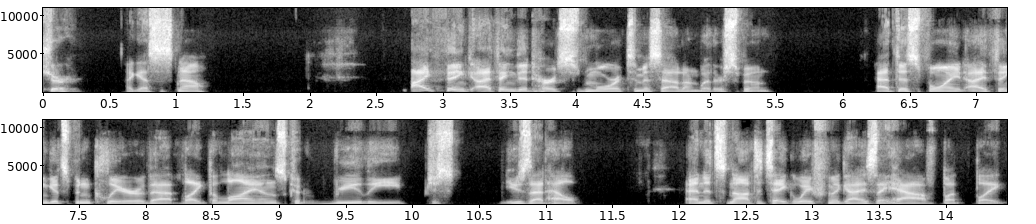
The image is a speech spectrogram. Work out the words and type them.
Sure. I guess it's now. I think I think that hurts more to miss out on Witherspoon. At this point, I think it's been clear that like the Lions could really just use that help. And it's not to take away from the guys they have, but like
